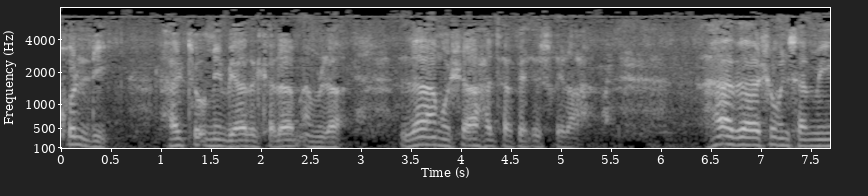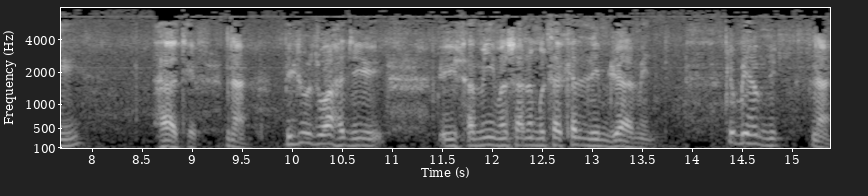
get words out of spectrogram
قل لي هل تؤمن بهذا الكلام أم لا؟ لا مشاحة في الاصطلاح. هذا شو بنسميه؟ هاتف. نعم. بيجوز واحد يسميه مثلا متكلم جامد. بيهمني. نعم.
